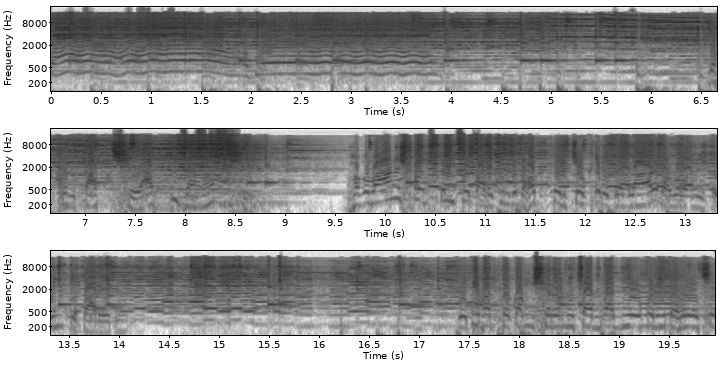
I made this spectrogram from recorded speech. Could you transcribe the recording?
পাবো। যখন কাঁদছে কি জানাচ্ছে? ভগবান সব পারে, কিন্তু ভক্তের চোখের জল ভগবান সইতে পারে না প্রতিবাদ্য কংসের অনুচররা গিয়ে উপনীত হয়েছে।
